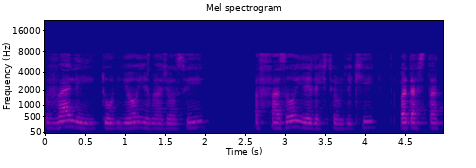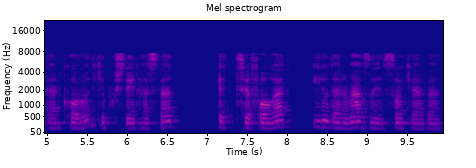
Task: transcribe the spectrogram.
ولی دنیای مجازی و فضای الکترونیکی و دستن در کارانی که پشت این هستن اتفاقا اینو در مغز انسان کردن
